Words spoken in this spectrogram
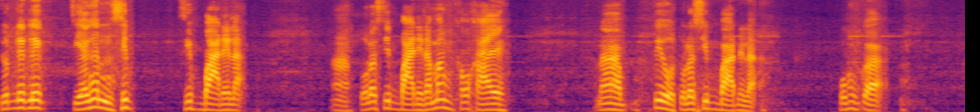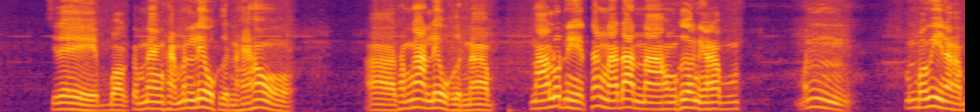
จุดเล็ก ๆ เสียเงินสิบสิบบาทนี่แหละอ่าตัวละสิบบาทนี่ละมั้งเขาขาย นะครับฟิวตัวละสิบบาทนี่แหละ ผมก็จะได้บอกตำแหน่งให้มันเร็วขึ้นให้เฮาอ่าทำงานเร็วขึ้นนะครับนารถนี่ทั้งหน้าด้านหน้าของเครื่องเนี่ยครับ มันมันบ่มีนะครับ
